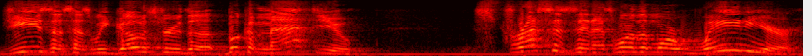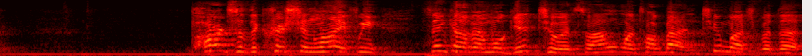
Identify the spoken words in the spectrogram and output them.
Jesus, as we go through the book of Matthew, stresses it as one of the more weightier parts of the Christian life we think of, and we'll get to it, so I don't want to talk about it too much, but the,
